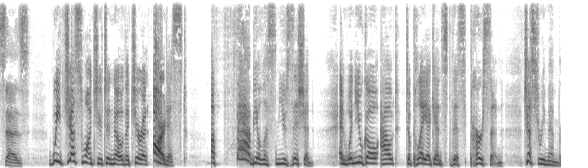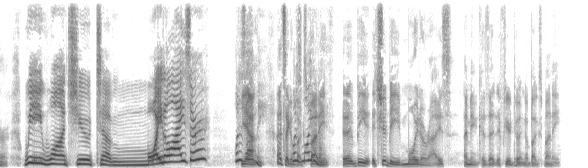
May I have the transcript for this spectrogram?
says, we just want you to know that you're an artist, a fabulous musician. And when you go out to play against this person, just remember, we want you to moidalize her. What does "Yeah, that mean? that's like a What Bugs Bunny. It'd be it should be moidarize. I mean, because if you're doing a Bugs Bunny,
